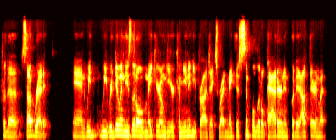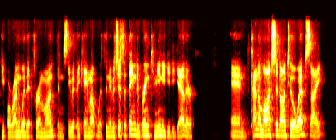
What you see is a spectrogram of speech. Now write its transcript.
for the subreddit, and we we were doing these little make your own gear community projects where I'd make this simple little pattern and put it out there and let people run with it for a month and see what they came up with, and it was just a thing to bring community together, and kind of launched it onto a website,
